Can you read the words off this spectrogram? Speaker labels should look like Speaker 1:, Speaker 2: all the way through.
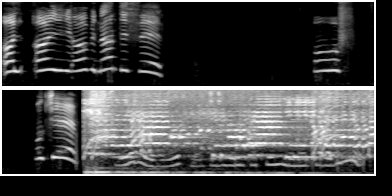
Speaker 1: Ay, ay abi neredesin? Of. Bu kim?
Speaker 2: Neyse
